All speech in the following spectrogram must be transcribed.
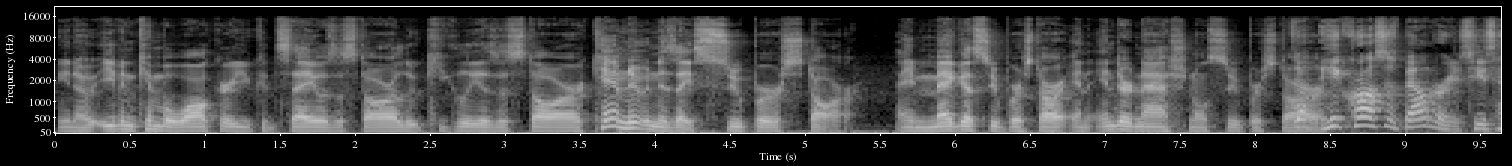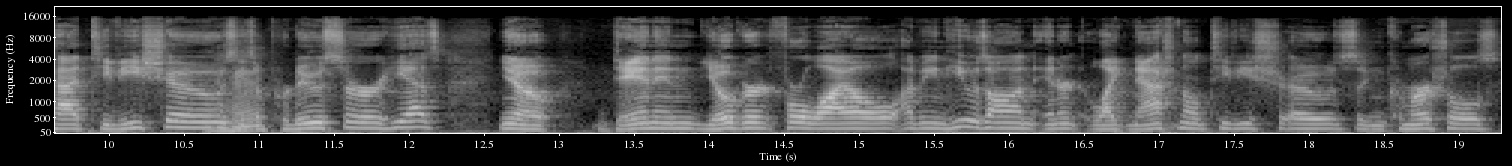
You know, even Kemba Walker, you could say, was a star. Luke Kuechly is a star. Cam Newton is a superstar, a mega superstar, an international superstar. Yeah, he crosses boundaries. He's had TV shows. He's a producer. He has, you know, Dannon yogurt for a while. I mean, he was on inter- like national TV shows and commercials.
